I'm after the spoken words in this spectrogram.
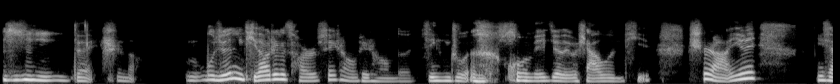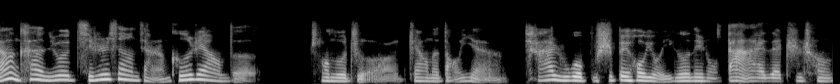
对，是的。嗯，我觉得你提到这个词儿非常非常的精准，我没觉得有啥问题。是啊，因为你想想看，就其实像贾樟柯这样的。创作者这样的导演，他如果不是背后有一个那种大爱在支撑，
